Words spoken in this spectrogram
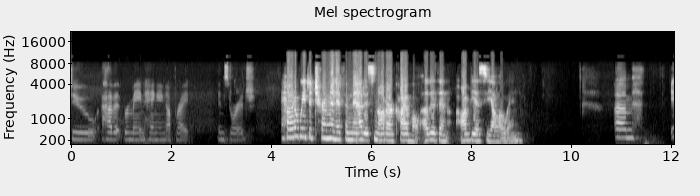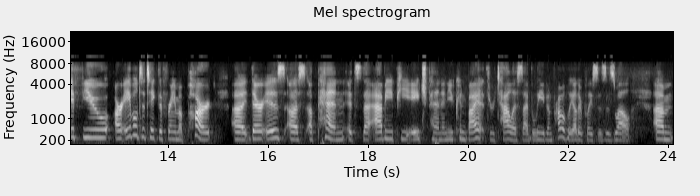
to have it remain hanging upright in storage. How do we determine if a mat is not archival other than obvious yellowing? Um, if you are able to take the frame apart, uh, there is a pen. It's the Abbey PH pen, and you can buy it through Talas, I believe, and probably other places as well. Um,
